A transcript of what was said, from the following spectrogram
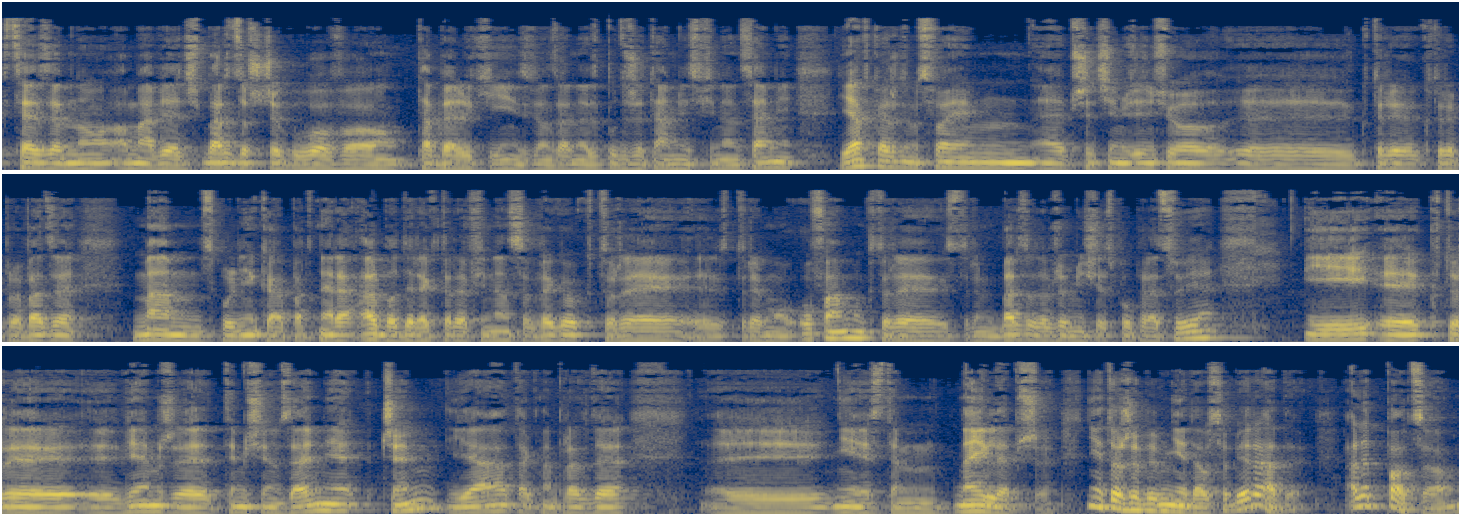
chce ze mną omawiać bardzo szczegółowo tabelki związane z budżetami, z finansami. Ja w każdym swoim e, przedsięwzięciu, e, który, który prowadzę, mam wspólnika, partnera albo dyrektora finansowego, który, e, któremu ufam, który, z którym bardzo dobrze mi się współpracuje i który wiem, że tym się zajmie, czym ja tak naprawdę nie jestem najlepszy. Nie to, żebym nie dał sobie rady, ale po co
